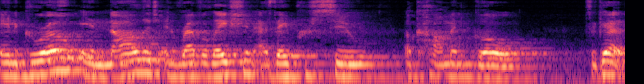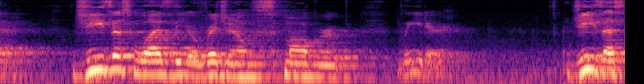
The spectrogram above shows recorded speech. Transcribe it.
and grow in knowledge and revelation as they pursue a common goal together. Jesus was the original small group leader. Jesus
